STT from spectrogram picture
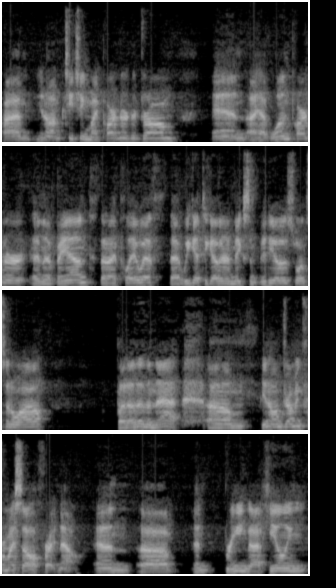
I'm, you know, I'm teaching my partner to drum, and I have one partner in a band that I play with that we get together and make some videos once in a while. But other than that, um, you know, I'm drumming for myself right now, and uh, and bringing that healing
